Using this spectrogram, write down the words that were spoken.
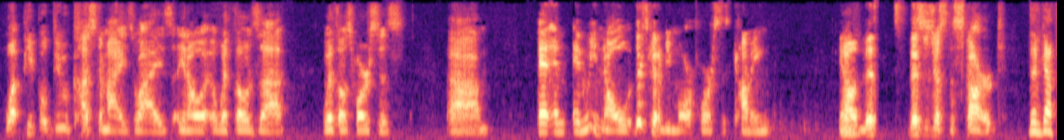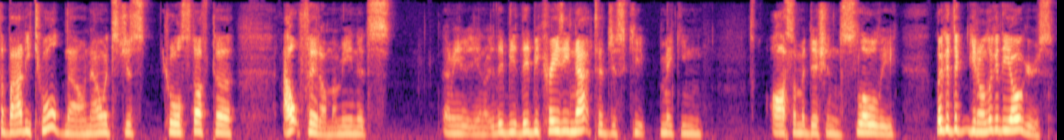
what people do customize wise, you know, with those uh, with those horses. Um, and, and and we know there's going to be more horses coming. You know, this this is just the start. They've got the body tooled now. Now it's just cool stuff to outfit them. I mean, it's I mean, you know, they'd be they'd be crazy not to just keep making awesome additions slowly. Look at the you know look at the ogres.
